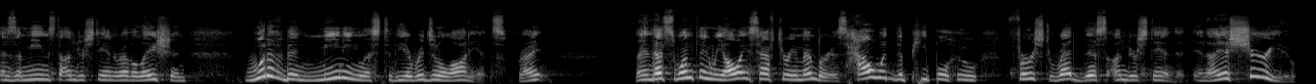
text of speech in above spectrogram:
as a means to understand Revelation would have been meaningless to the original audience, right? And that's one thing we always have to remember is how would the people who first read this understand it? And I assure you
